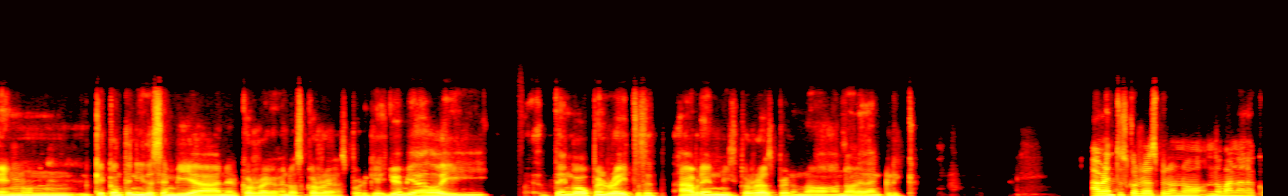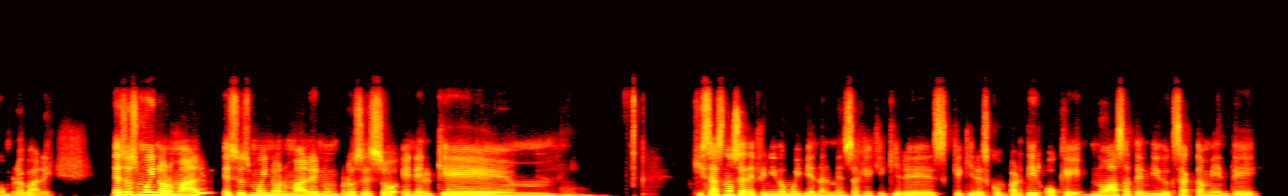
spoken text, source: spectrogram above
en un, qué contenido se envía en el correo, en los correos? Porque yo he enviado y tengo open rate, o abren mis correos, pero no, no le dan clic abren tus correos, pero no, no van a la compra, vale. Eso es muy normal, eso es muy normal en un proceso en el que mm, quizás no se ha definido muy bien el mensaje que quieres, que quieres compartir o que no has atendido exactamente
